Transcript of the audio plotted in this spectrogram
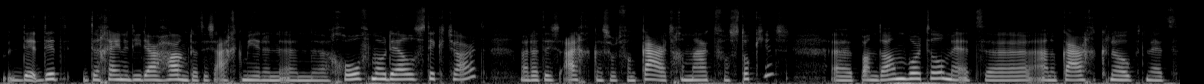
dit, dit, degene die daar hangt, dat is eigenlijk meer een, een uh, golfmodel stickchart. Maar dat is eigenlijk een soort van kaart gemaakt van stokjes. Uh, pandanwortel met aan elkaar geknoopt met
